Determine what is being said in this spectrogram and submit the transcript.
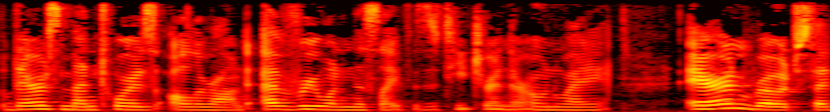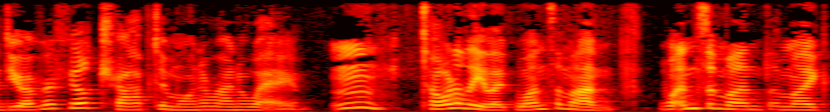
There's mentors all around. Everyone in this life is a teacher in their own way. Aaron Roach said, Do you ever feel trapped and want to run away? Mm, totally. Like once a month. Once a month, I'm like,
